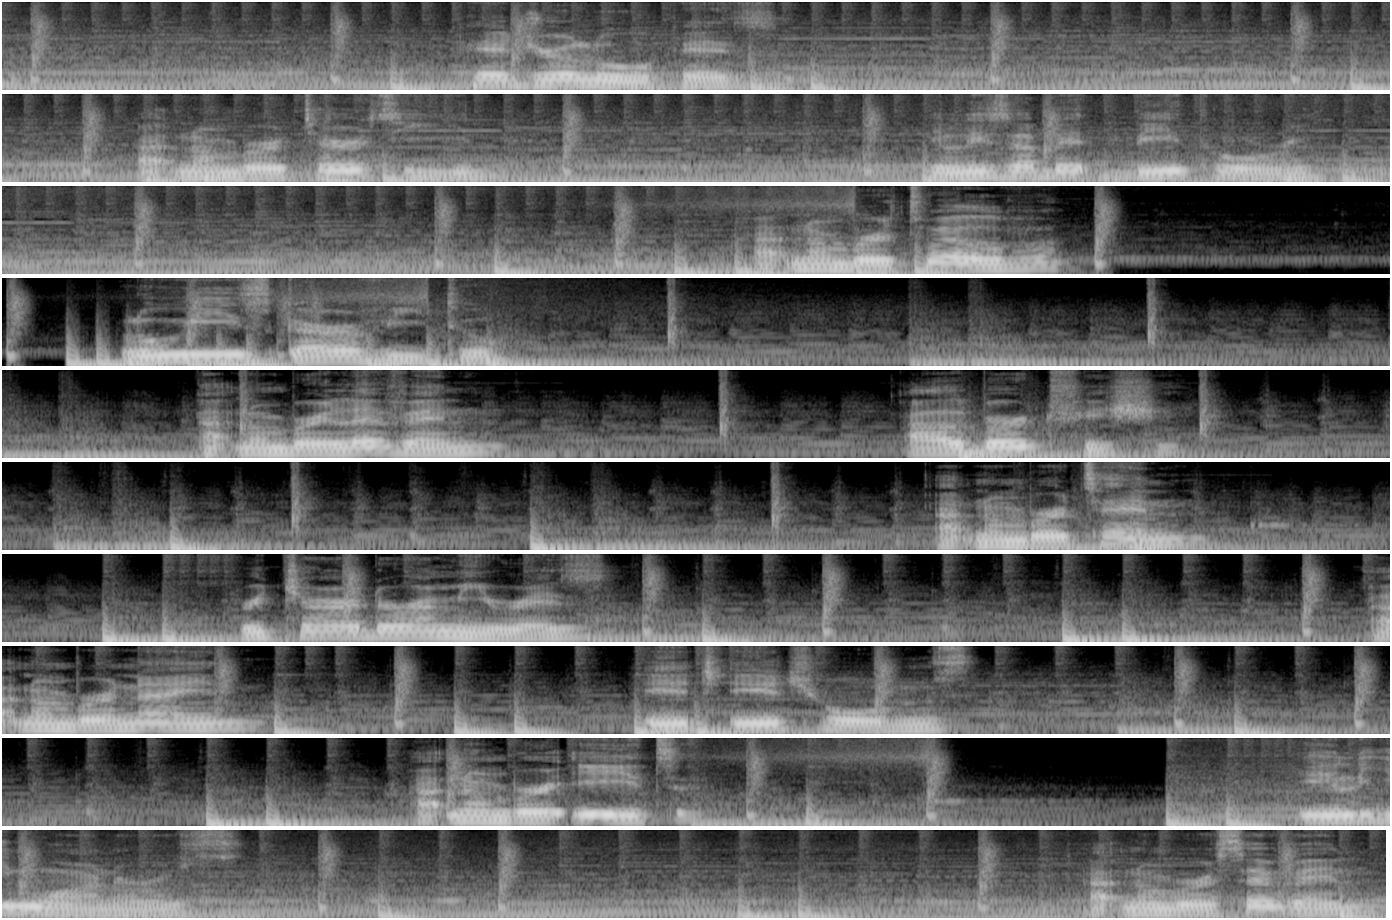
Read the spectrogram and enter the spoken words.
Pedro Lopez. At number 13, Elizabeth Bathory. At number 12, Luis Garavito. At number 11, Albert Fish. At number 10, Richard Ramirez. At number 9, H. H. Holmes. At number 8, Aileen Wuornos. At number 7,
